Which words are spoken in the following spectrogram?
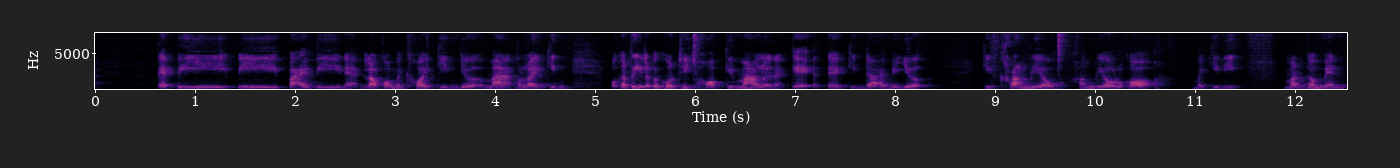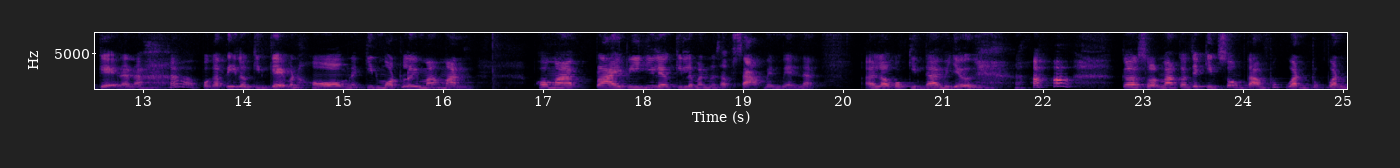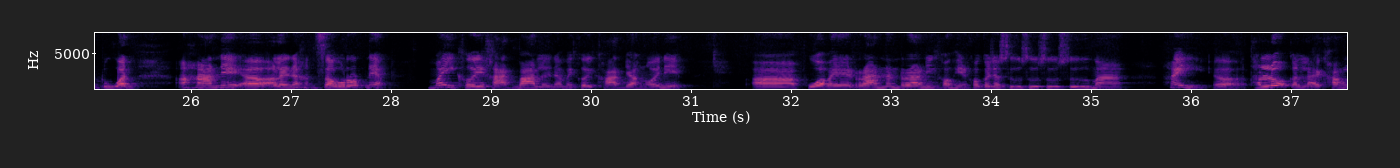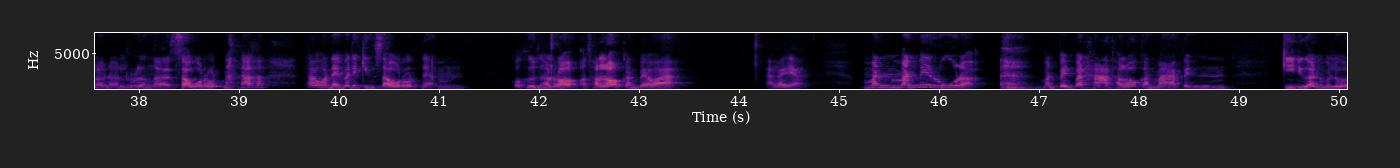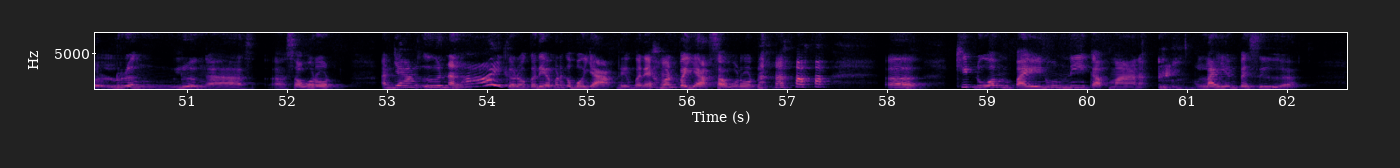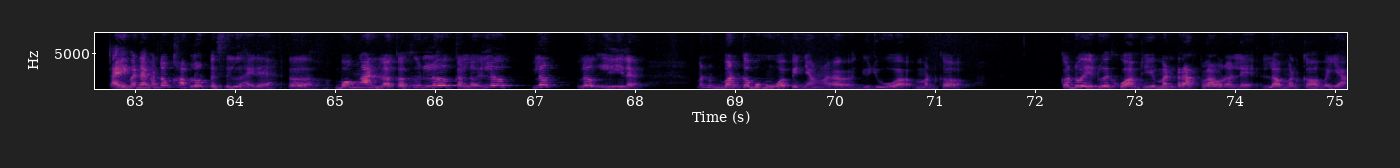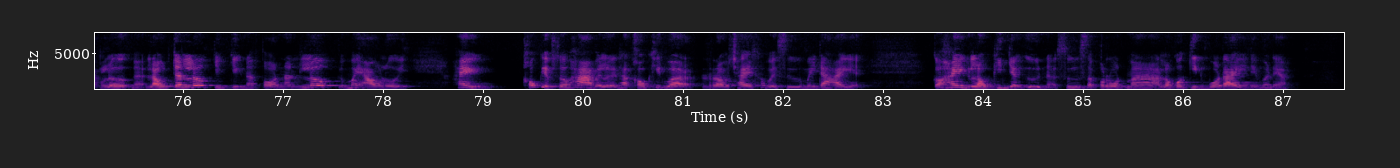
แต่ปีปีปลายปีเนี่ย เราก็ไม่ค่อยกินเยอะมากเท่าไหร่กิน ปกติเราเป็นคนที่ชอบกินมากเลยนะแกะ แต่กินได้ไม่เยอะ กินครั้งเดียว ครั้งเดียวแล้วก็ไม่กินอีก มันก็เหม็นแกะแล้วนะ ปกติแล้วกินแกะมันหอมนะ กินหมดเลยมะมัน พอมาปลายปีที่แล้วกินแล้วมันสับๆเหม็นๆน่ะเราก็กินได้ไม่เยอะ ก็ส่วนมากก็จะกินส้มตำทุกวันทุกวันทุกวัน อาหารเนี่ยเอ่ออะไรนะเซารสเนี่ย ไม่เคยขาดบ้านเลยนะ ไม่เคยขาดอย่างน้อยนี่อ่าผัวไปร้านนั้นร้านนี้เขาเห็นเขาก็จะซื้อซื้อซื้อซื้อมา ให้เอ่อทะเลาะกันหลายครั้งแล้วนะเรื่องเอ่อสาวรสนะถ้าวันไหนไม่ได้กินเสาวรสเนี่ยอืม ก็คือทะเลาะทะเลาะกันแบบว่า อะไรอะ มันมันไม่รู้อะ มันเป็นปัญหาทะเลาะกันมาเป็นกี่เดือนไม่รู้เรื่องเรื่องอ่าเสวรสอันย่างอื่นน่ะหลายกระโดกระเดียบมันก็บ่อยากเลยปะเนี่ยมันไปอยากเสวรสเออ คิดดูว่ามันไปนู่นนี่กลับมาน่ะไล่มันไปซื้ออะไกลปานใดมันต้องขับรถไปซื้อให้เด้เออบ่งั้นล่ะก็คือเลิกกันเลยเลิกเลิกเลิกอีหลีแหละ มันมันก็บ่ฮู้ว่าเป็นหยังเอออยู่ๆอะมันก็ ก็ด้วยด้วยความที่มันรักเรานั่นแหละแล้วมันก็ไม่อยากเลิกไงเราจะเลิกจริง ๆ นะตอนนั้นเลิกไม่เอาเลย ให้เขาเก็บเสื้อผ้าไปเลย ถ้าเขาคิดว่าเราใช้เข้าไปซื้อไม่ได้อะก็ให้เรากินอย่างอื่นอะ ซื้อสับปะรดมาเราก็กินบัวได้ได้ปะเนี่ย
